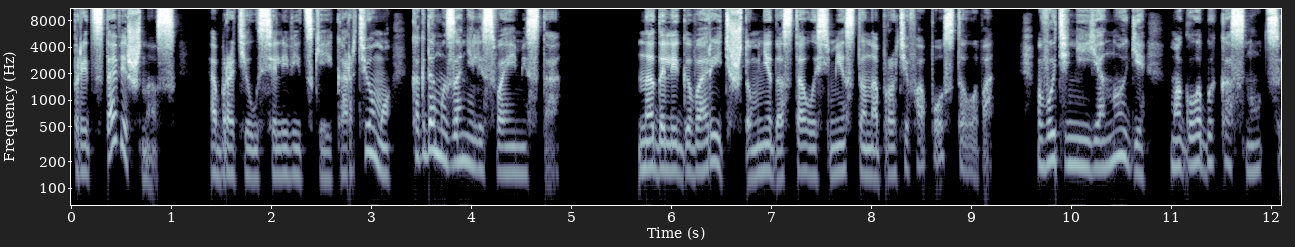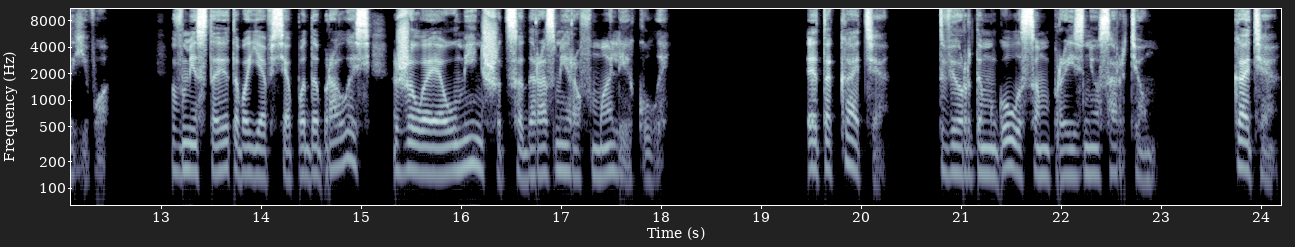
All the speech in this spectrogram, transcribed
представишь нас?» — обратился Левицкий к Артему, когда мы заняли свои места. «Надо ли говорить, что мне досталось место напротив Апостолова? Вытяни я ноги, могла бы коснуться его. Вместо этого я вся подобралась, желая уменьшиться до размеров молекулы. «Это Катя», — твердым голосом произнес Артём. «Катя,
